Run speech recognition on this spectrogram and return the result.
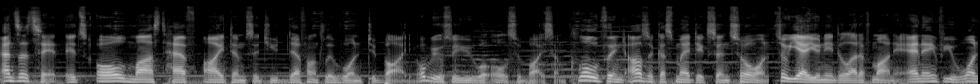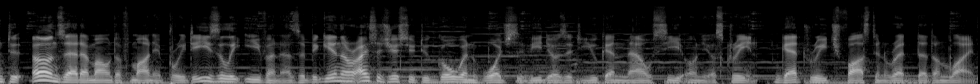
And that's it, it's all must-have items that you definitely want to buy. Obviously you will also buy some clothing, other cosmetics and so on. So yeah, you need a lot of money. And if you want to earn that amount of money pretty easily, even as a beginner, I suggest you to go and watch the videos that you can now see on your screen. Get rich fast in Red Dead Online.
